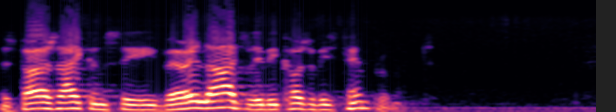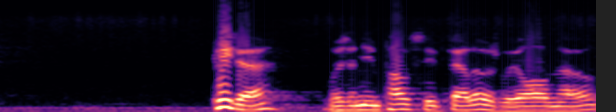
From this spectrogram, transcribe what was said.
as far as I can see, very largely because of his temperament. Peter was an impulsive fellow, as we all know,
